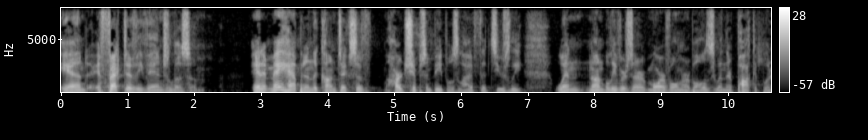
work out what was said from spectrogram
and effective evangelism. And it may happen in the context of hardships in people's life. That's usually when non believers are more vulnerable, is when their pocketbook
